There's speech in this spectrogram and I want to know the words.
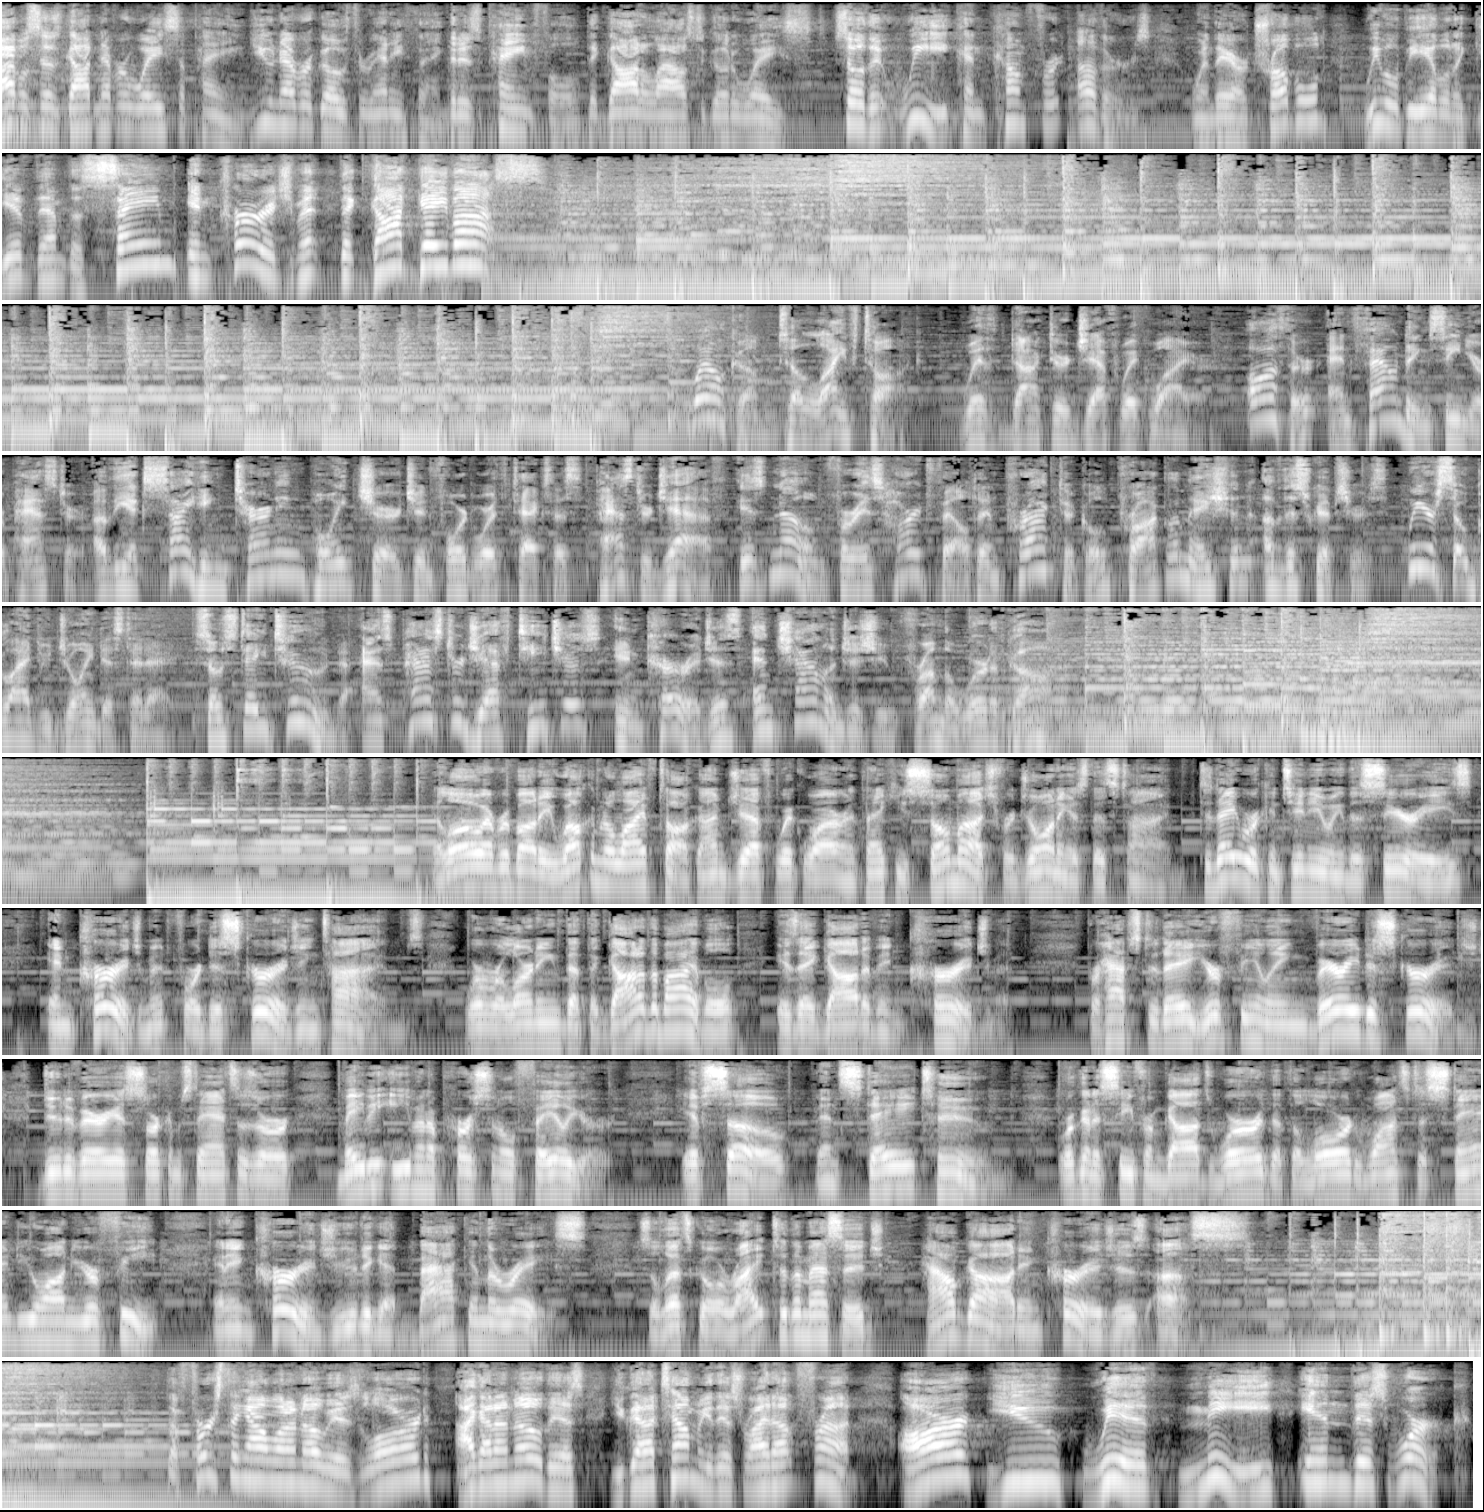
Bible says God never wastes a pain. You never go through anything that is painful that God allows to go to waste. So that we can comfort others. When they are troubled, we will be able to give them the same encouragement that God gave us. Welcome to Life Talk with Dr. Jeff Wickwire author and founding senior pastor of the exciting Turning Point Church in Fort Worth, Texas, Pastor Jeff is known for his heartfelt and practical proclamation of the scriptures. We are so glad you joined us today. So stay tuned as Pastor Jeff teaches, encourages, and challenges you from the Word of God. Hello, everybody. Welcome to Life Talk. I'm Jeff Wickwire, and thank you so much for joining us this time. Today, we're continuing the series, Encouragement for Discouraging Times, where we're learning that the God of the Bible is a God of encouragement. Perhaps today you're feeling very discouraged due to various circumstances or maybe even a personal failure. If so, then stay tuned. We're going to see from God's Word that the Lord wants to stand you on your feet and encourage you to get back in the race. So let's go right to the message how God encourages us. The first thing I want to know is, Lord, I got to know this. You got to tell me this right up front. Are you with me in this work?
